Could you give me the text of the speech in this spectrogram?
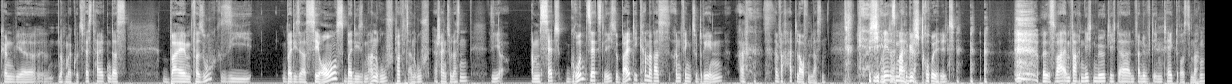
können wir äh, noch mal kurz festhalten, dass beim Versuch, sie bei dieser Seance, bei diesem Anruf, Teufelsanruf erscheinen zu lassen, sie am Set grundsätzlich, sobald die Kameras anfingen zu drehen, einfach hat laufen lassen. Jedes Mal gestrullt. es war einfach nicht möglich, da einen vernünftigen Take draus zu machen.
